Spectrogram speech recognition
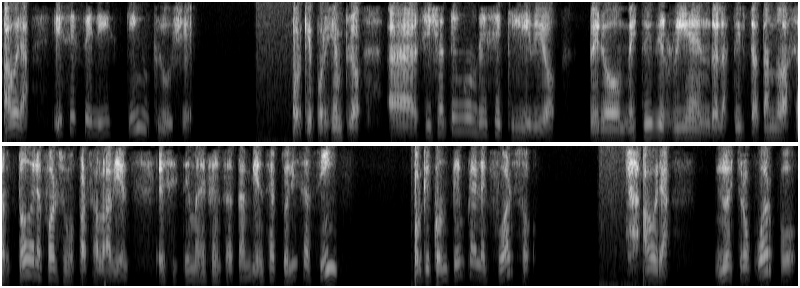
Ahora, ese feliz, ¿qué incluye? Porque, por ejemplo, ah, si yo tengo un desequilibrio pero me estoy riendo, la estoy tratando de hacer todo el esfuerzo por pasarla bien. ¿El sistema de defensa también se actualiza? Sí, porque contempla el esfuerzo. Ahora, nuestro cuerpo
